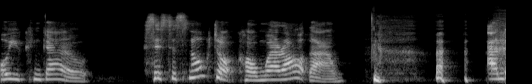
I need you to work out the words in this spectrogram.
or you can go sistersnog.com. Where art thou? and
